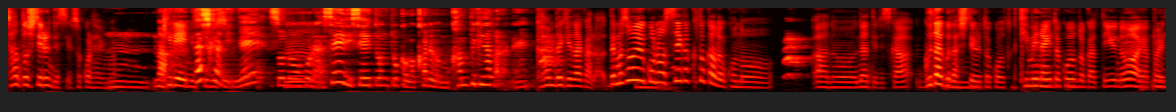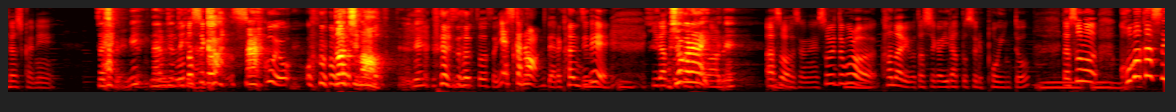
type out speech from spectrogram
ちゃんとしてるんですよそこら辺は。うん。まあ綺麗に確かにねその、うん。ほら整理整頓とかは彼はもう完璧だからね。完璧だから。でもそういうこの性格とかのこの、あのなんていうんですか？グダグダしてるところとか決めないところとかっていうのうん。はやっぱり確かに、確かにね。なるみちゃ私がかすっごいおどっちもね。そうそうそう。イエスかノーみたいな感じで、イラッとしょうがないってね。あそうですよね。そういうところはかなり私がイラッとするポイント、うん。だからその、うん。細かす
